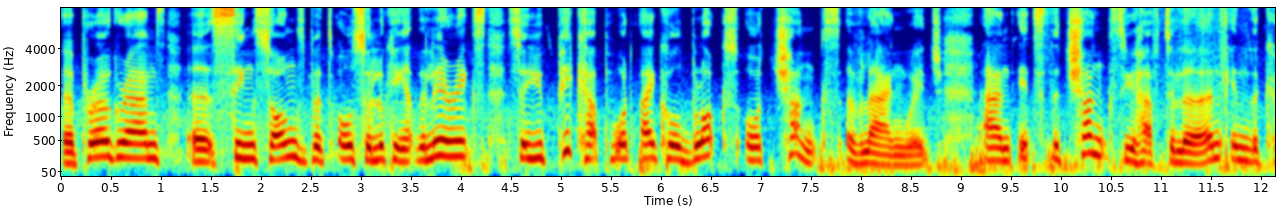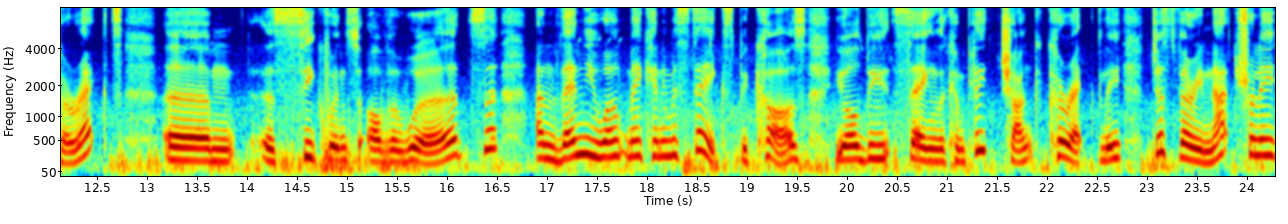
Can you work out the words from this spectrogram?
uh, programs, uh, sing songs, but also looking at the lyrics. So you pick up what I call blocks or chunks of language. And it's the chunks you have to learn in the correct um, uh, sequence of the words, and then you won't make any mistakes because you'll be saying the complete chunk correctly, just very naturally,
